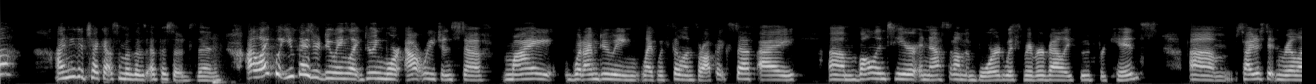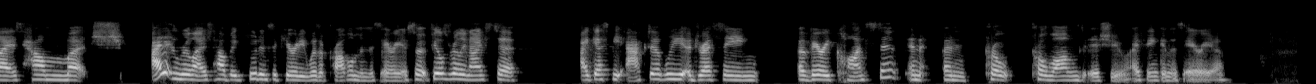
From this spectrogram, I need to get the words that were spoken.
I need to check out some of those episodes then. I like what you guys are doing, like doing more outreach and stuff. My what I'm doing, like with philanthropic stuff, I um, volunteer and now sit on the board with River Valley Food for Kids. Um, so I just didn't realize how much I didn't realize how big food insecurity was a problem in this area. So it feels really nice to, I guess, be actively addressing a very constant and and pro, prolonged issue. I think in this area.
